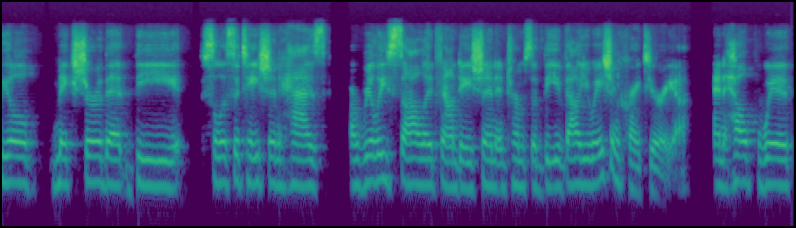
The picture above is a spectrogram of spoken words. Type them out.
We'll make sure that the solicitation has a really solid foundation in terms of the evaluation criteria and help with,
